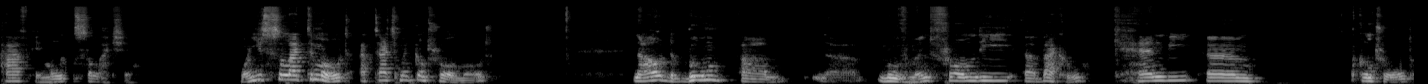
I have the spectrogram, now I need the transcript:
have a mode selection. When you select the mode, attachment control mode, now the boom um, uh, movement from the uh, backhoe can be um, controlled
